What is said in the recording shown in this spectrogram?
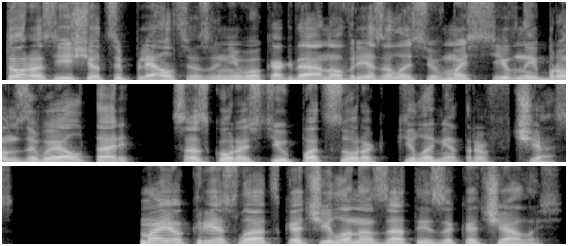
Торос еще цеплялся за него, когда оно врезалось в массивный бронзовый алтарь со скоростью под 40 км в час. Мое кресло отскочило назад и закачалось.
